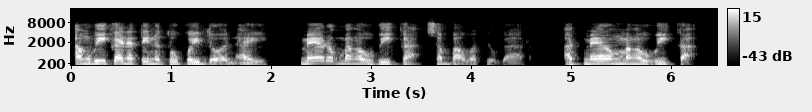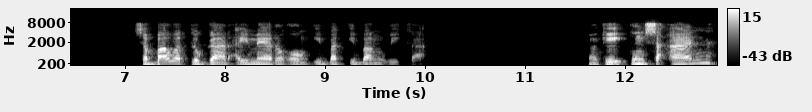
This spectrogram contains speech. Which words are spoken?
ang wika na tinutukoy doon ay merong mga wika sa bawat lugar at merong mga wika sa bawat lugar ay merong iba't ibang wika. Okay? Kung saan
